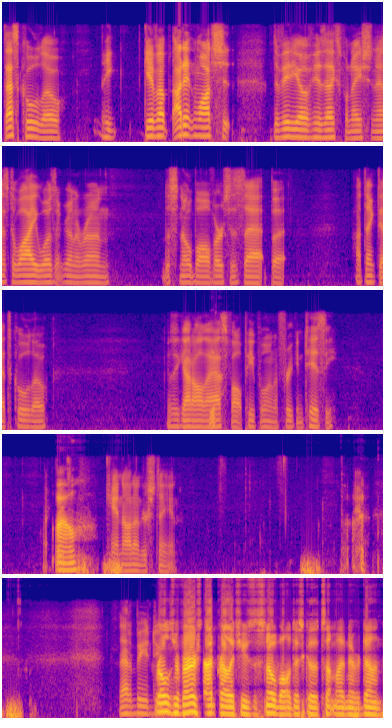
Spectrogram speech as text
that's cool though. He give up. I didn't watch it, the video of his explanation as to why he wasn't going to run the snowball versus that, but I think that's cool though. Because he got all the asphalt people in a freaking tizzy. Like Well, cannot understand. But, yeah. That'll be roles reversed, I'd probably choose the snowball just because it's something I've never done.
